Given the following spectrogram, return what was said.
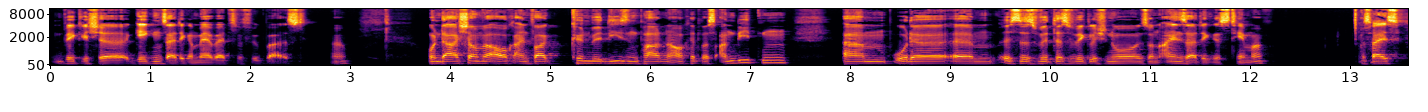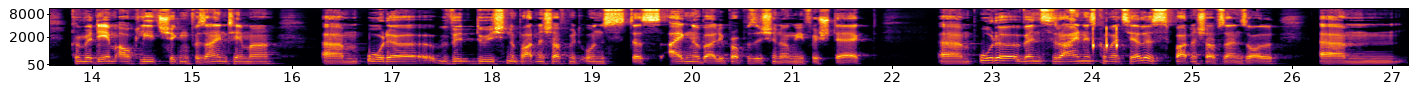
wirklicher gegenseitiger Mehrwert verfügbar ist. Ja? Und da schauen wir auch einfach, können wir diesen Partner auch etwas anbieten, Ähm, oder ähm, ist es, wird das wirklich nur so ein einseitiges Thema? Das heißt, können wir dem auch Leads schicken für sein Thema? Ähm, oder wird durch eine Partnerschaft mit uns das eigene Value Proposition irgendwie verstärkt? Ähm, oder wenn es reines kommerzielles Partnerschaft sein soll, ähm,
